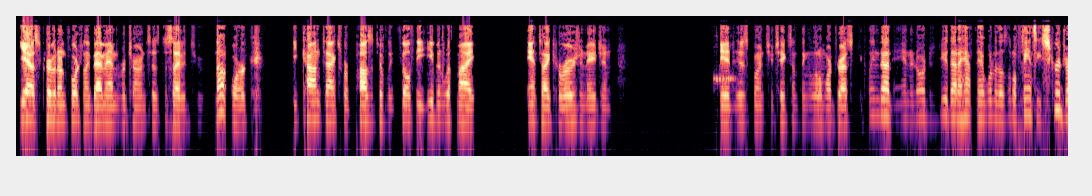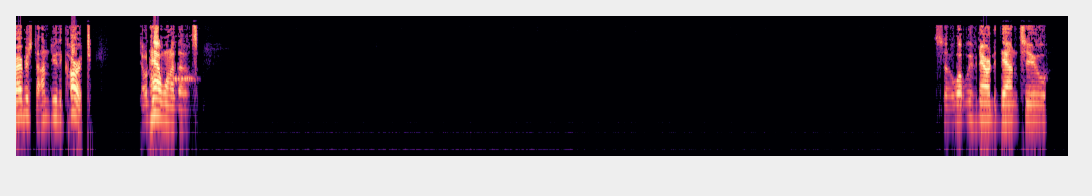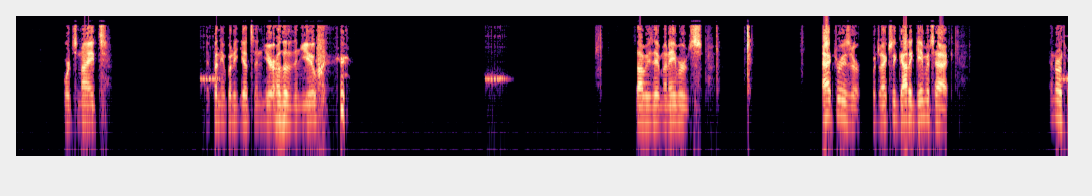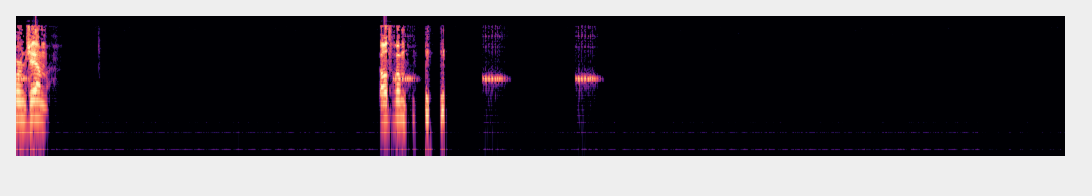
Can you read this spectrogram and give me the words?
Yes, Crivet, unfortunately, Batman Returns has decided to not work. The contacts were positively filthy, even with my anti corrosion agent. it is going to take something a little more drastic to clean that, and in order to do that, I have to have one of those little fancy screwdrivers to undo the cart. Don't have one of those. So what we've narrowed it down to for tonight, if anybody gets in here other than you, Zombies ate my neighbors. ActRaiser, which actually got a game attack. And Earthworm Jim. Both of them.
